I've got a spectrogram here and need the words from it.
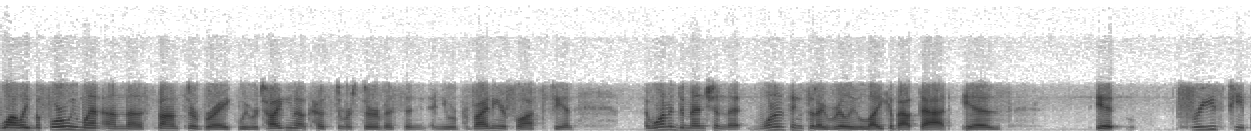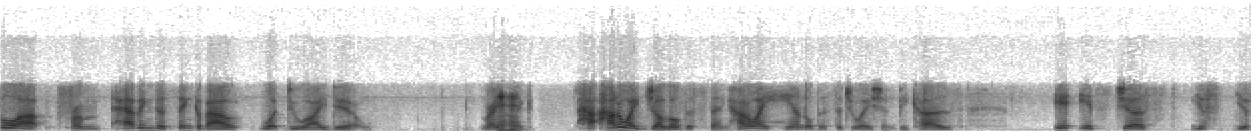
Wally, before we went on the sponsor break, we were talking about customer service and, and you were providing your philosophy. And I wanted to mention that one of the things that I really like about that is it frees people up from having to think about what do I do, right? Mhm. Like, how, how do I juggle this thing? How do I handle this situation? Because it, it's just you you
